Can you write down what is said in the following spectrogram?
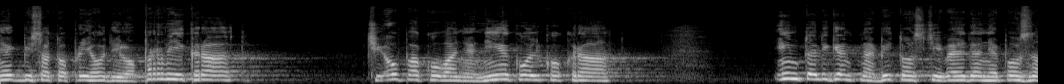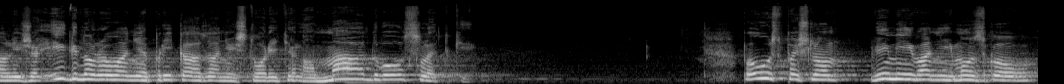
Nech by sa to prihodilo prvýkrát, či opakovane niekoľkokrát. Inteligentné bytosti vedene poznali, že ignorovanie prikázaní stvoriteľa má dôsledky. Po úspešnom vymývaní mozgov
